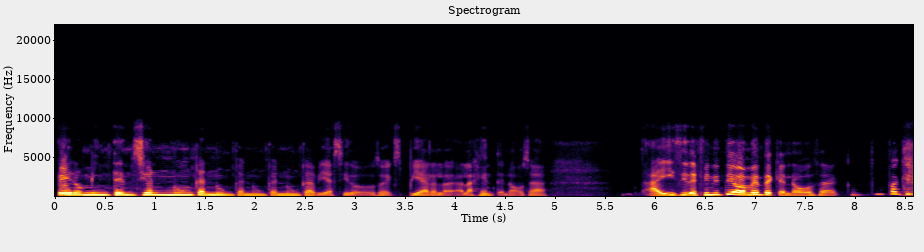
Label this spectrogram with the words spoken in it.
Pero mi intención nunca, nunca, nunca, nunca había sido expiar a la, a la, gente, ¿no? O sea, ahí sí definitivamente que no. O sea, ¿para qué?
